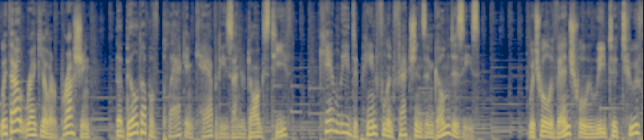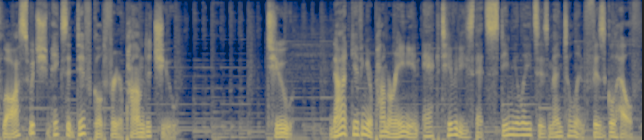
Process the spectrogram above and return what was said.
Without regular brushing, the buildup of plaque and cavities on your dog's teeth can lead to painful infections and gum disease, which will eventually lead to tooth loss, which makes it difficult for your Pom to chew. 2. Not giving your Pomeranian activities that stimulates his mental and physical health.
